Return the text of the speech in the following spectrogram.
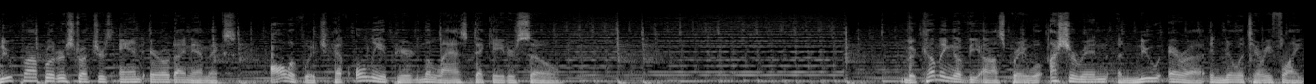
new prop rotor structures, and aerodynamics, all of which have only appeared in the last decade or so. The coming of the Osprey will usher in a new era in military flight.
